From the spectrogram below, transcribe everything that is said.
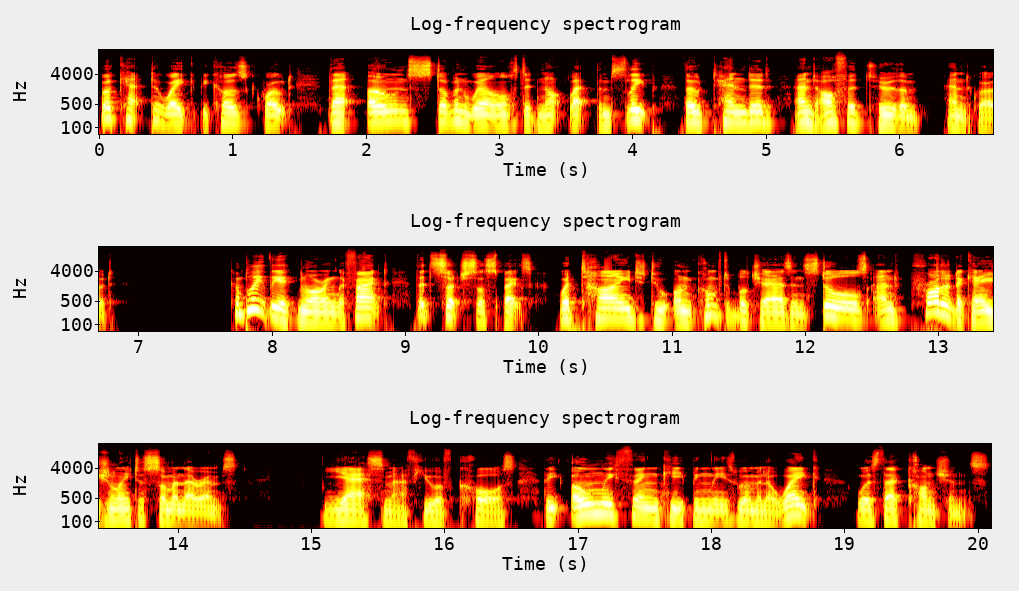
were kept awake because, quote, their own stubborn wills did not let them sleep, though tendered and offered to them, completely ignoring the fact that such suspects were tied to uncomfortable chairs and stools and prodded occasionally to summon their imps. Yes, Matthew, of course, the only thing keeping these women awake was their conscience.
